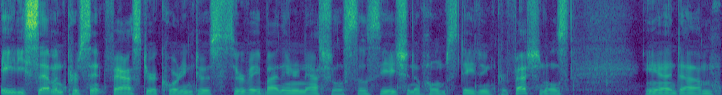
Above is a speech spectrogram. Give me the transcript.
87% faster, according to a survey by the International Association of Home Staging Professionals. And um,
